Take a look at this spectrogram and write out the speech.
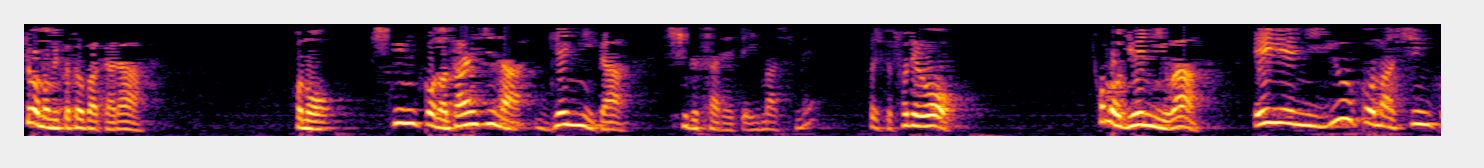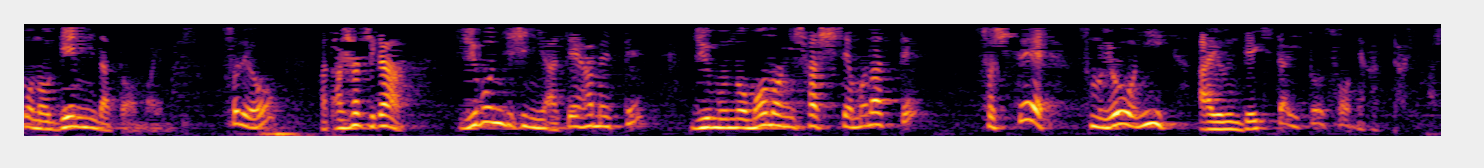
今日の御言葉から、この信仰の大事な原理が記されていますね。そしてそれを、この原理は永遠に有効な信仰の原理だと思います。それを私たちが自分自身に当てはめて、自分のものにさせてもらって、そしてそのように歩んでいきたいとそう願っております。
